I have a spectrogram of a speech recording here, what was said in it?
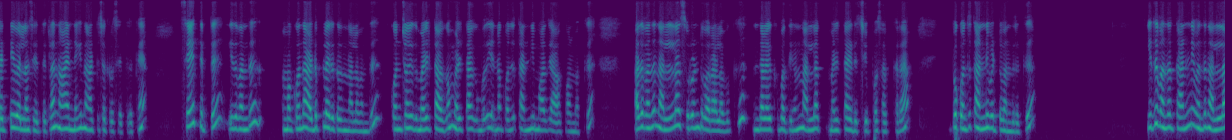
கட்டி வெல்லம் சேர்த்துக்கலாம். நான் இன்னைக்கு நாட்டு சக்கரை சேர்த்துருக்கேன். சேர்த்துட்டு இது வந்து நமக்கு வந்து அடுப்பில் இருக்கிறதுனால வந்து கொஞ்சம் இது மெல்ட் ஆகும். மெல்ட் ஆகும்போது இன்னும் கொஞ்சம் தண்ணி மாதிரி ஆகும் நமக்கு. அது வந்து நல்லா சுருண்டு வர அளவுக்கு இந்த அளவுக்கு பார்த்தீங்கன்னா, நல்லா மெல்ட் ஆயிடுச்சு இப்போ சர்க்கரை. இப்போ கொஞ்சம் தண்ணி விட்டு வந்திருக்கு. இது வந்து தண்ணி வந்து நல்லா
